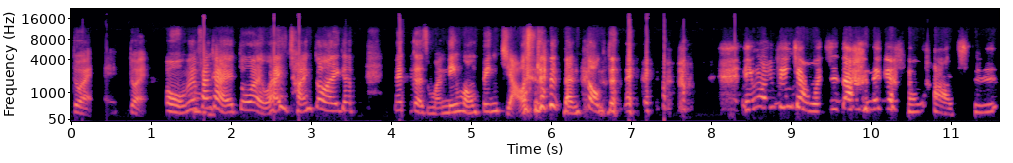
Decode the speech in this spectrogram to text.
对对哦，我们翻开来多哎，我还团购了一个那个什么柠檬冰角，冷冻的嘞。柠檬冰角我知道，那个很好吃。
